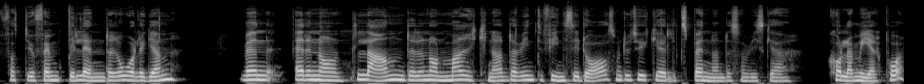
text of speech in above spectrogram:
40 och 50 länder årligen. Men är det något land eller någon marknad där vi inte finns idag som du tycker är lite spännande som vi ska kolla mer på?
